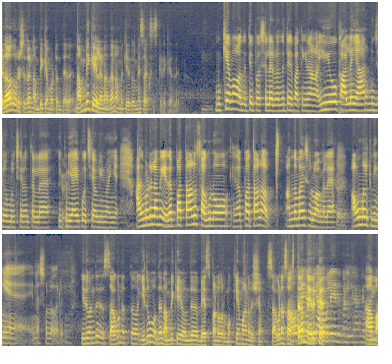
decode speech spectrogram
ஏதாவது ஒரு விஷயத்தில் நம்பிக்கை மட்டும் தேவை. நம்பிக்கை இல்லைன்னா தான் நமக்கு எதுவுமே சக்ஸஸ் கிடைக்காது. முக்கியமா வந்துட்டு இப்போ சிலர் வந்துட்டு பாத்தீங்கன்னா ஐயோ காலைல யார் மூஞ்சில முழிச்சேன்னு தெரியல இப்படி ஆயிப்போச்சு அப்படின்வாங்க அது மட்டும் இல்லாம எதை பார்த்தாலும் சகுனம் எதை பார்த்தாலும் அந்த மாதிரி சொல்லுவாங்கல்ல அவங்களுக்கு நீங்க என்ன சொல்ல வருவீங்க? இது வந்து சகுனத்தை இதுவும் வந்து நம்பிக்கையை வந்து பேஸ் பண்ண ஒரு முக்கியமான விஷயம். சகுன சாஸ்திரம்னு இருக்கு. ஆமா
